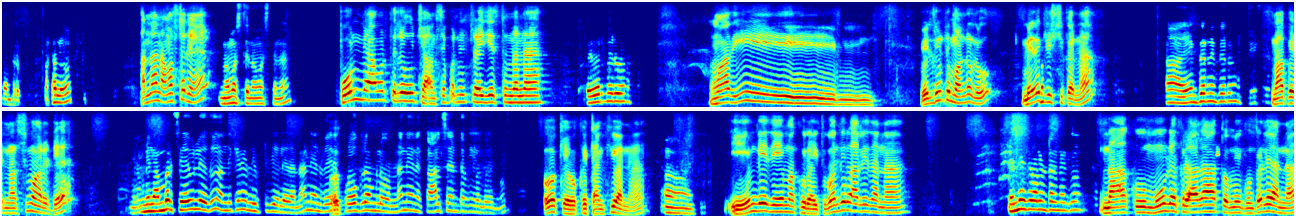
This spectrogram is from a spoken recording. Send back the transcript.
Hello. అన్నా నమస్తేనే. నమస్తే నమస్తేనా ఫోన్ లేవర్తలు చాలా సేపటి నుంచి ట్రై చేస్తున్నానా ఎవరు మీరు? మాది వెల్దుర్తి మండలు మెదక్ డిస్టిక్ అన్న. ఏం పేరు నీ పేరు? నా పేరు నరసింహారెడ్డి. మీ నంబర్ సేవ్ లేదు అందుకనే లిఫ్ట్ చేయలేదన్న నేను వేరే. ప్రోగ్రామ్లో ఉన్నా నేను కాల్ సెంటర్లో లేను. ఓకే ఓకే థ్యాంక్ యూ అన్న ఏం లేదే మాకు రైతు బంధు రాలేదన్నా. ఎన్ని ఎకరాలు ఉంటుంది మీకు? నాకు మూడు ఎకరాల తొమ్మిది గుంటలే అన్న.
